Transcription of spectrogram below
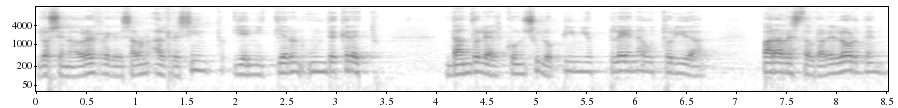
los senadores regresaron al recinto y emitieron un decreto dándole al cónsul Opimio plena autoridad para restaurar el orden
